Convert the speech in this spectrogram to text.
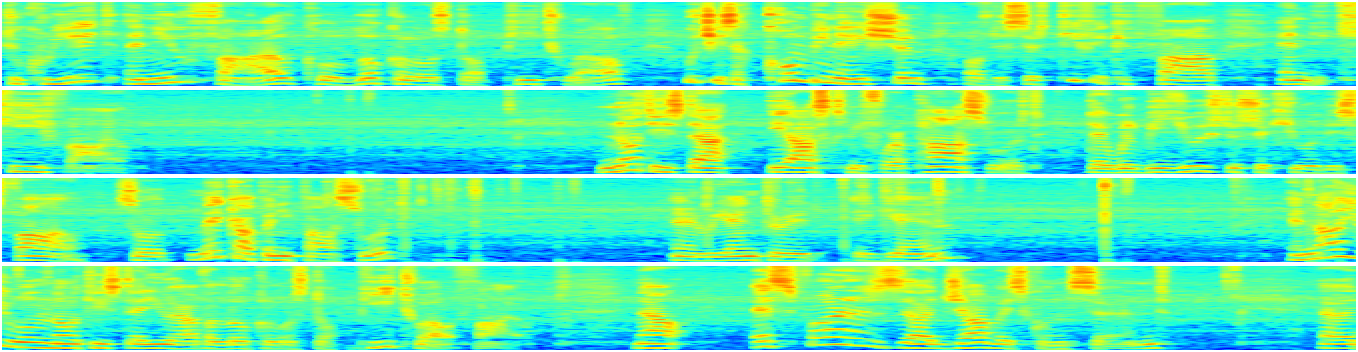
to create a new file called localhost.p12, which is a combination of the certificate file and the key file. Notice that it asks me for a password that will be used to secure this file. So make up any password and re-enter it again. And now you will notice that you have a localhost.p12 file. Now, as far as uh, Java is concerned, uh,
